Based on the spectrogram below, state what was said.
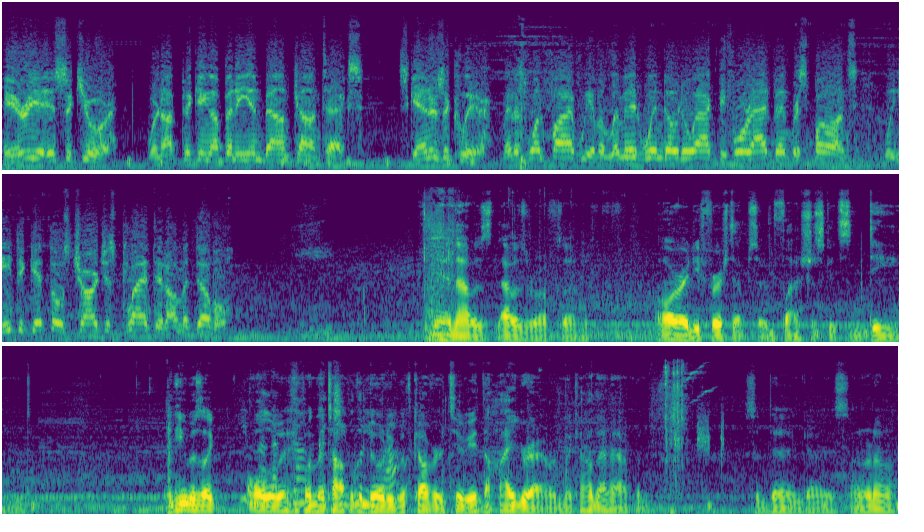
Area is secure. We're not picking up any inbound contacts. Scanners are clear. Menace 1-5, we have a limited window to act before Advent responds. We need to get those charges planted on the double. Man, that was that was rough though. Already first episode, Flash just gets dinged. And he was like all the way up on the top of the building with cover too. He had the high ground. Like how'd that happen? So dang guys, I don't know.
